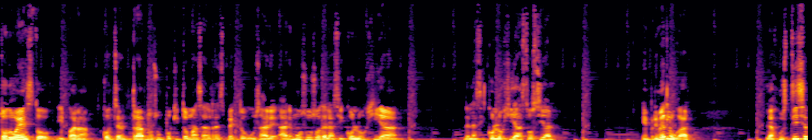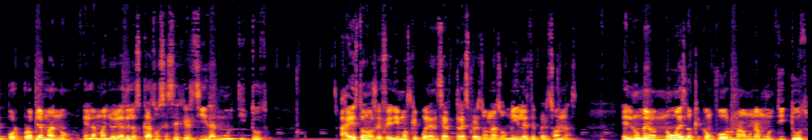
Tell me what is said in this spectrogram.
Todo esto, y para concentrarnos un poquito más al respecto, haremos uso de la psicología de la psicología social. En primer lugar, La justicia por propia mano en la mayoría de los casos es ejercida en multitud. A esto nos referimos que pueden ser tres personas o miles de personas. El número no es lo que conforma una multitud.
